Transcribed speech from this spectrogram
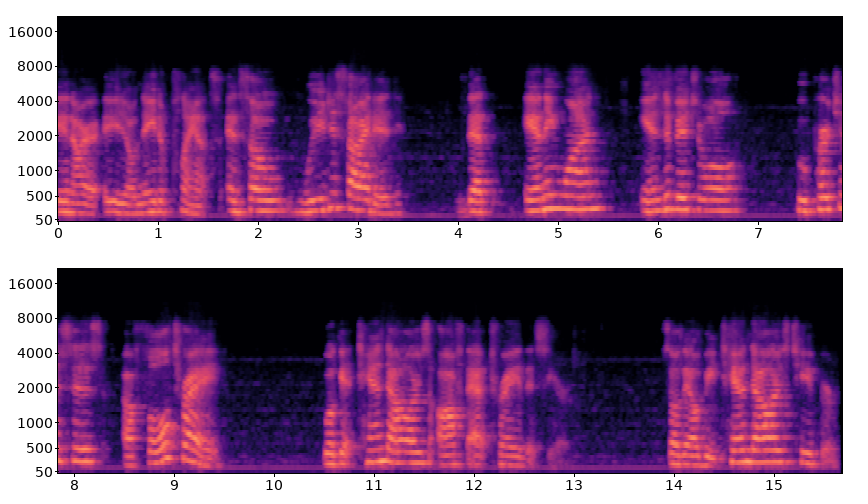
in our you know native plants and so we decided that anyone individual who purchases a full tray will get $10 off that tray this year so they'll be $10 cheaper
